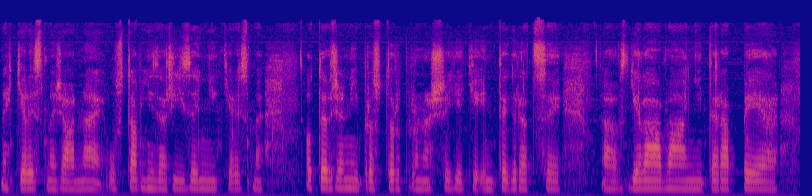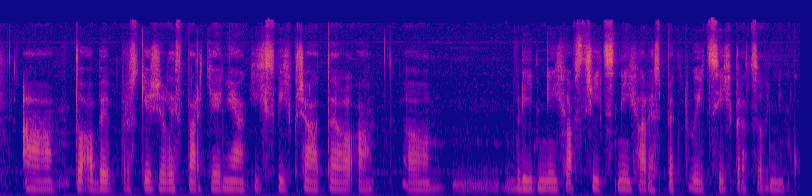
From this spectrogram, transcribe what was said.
Nechtěli jsme žádné ústavní zařízení, chtěli jsme otevřený prostor pro naše děti, integraci, vzdělávání, terapie a to, aby prostě žili v partě nějakých svých přátel a vlídných a vstřícných a respektujících pracovníků.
